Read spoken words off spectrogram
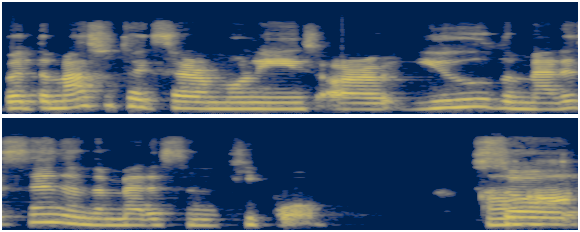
But the Mazatec ceremonies are you, the medicine, and the medicine people. So uh-huh.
